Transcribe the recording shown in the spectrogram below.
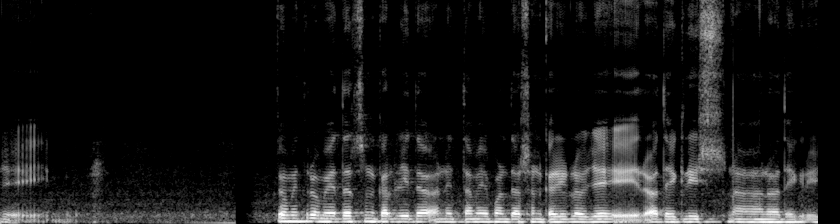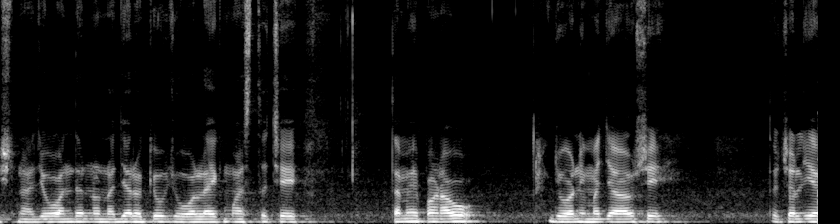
જય. તો મિત્રો, મેં દર્શન કરી લીધા અને તમે પણ દર્શન કરી લો. જે રાધે કૃષ્ણ રાધે કૃષ્ણ. જો અંદરનો નજારો કેવો જોવાલાયક મસ્ત છે. તમે પણ આવો. જોવાની મજા આવશે. તો ચલીએ.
